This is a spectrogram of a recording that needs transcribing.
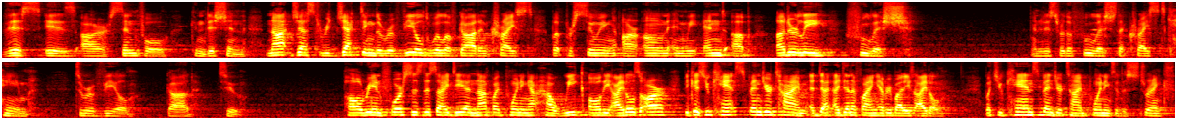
This is our sinful condition, not just rejecting the revealed will of God in Christ but pursuing our own, and we end up utterly foolish. And it is for the foolish that Christ came to reveal God to. Paul reinforces this idea not by pointing out how weak all the idols are, because you can't spend your time identifying everybody's idol, but you can spend your time pointing to the strength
